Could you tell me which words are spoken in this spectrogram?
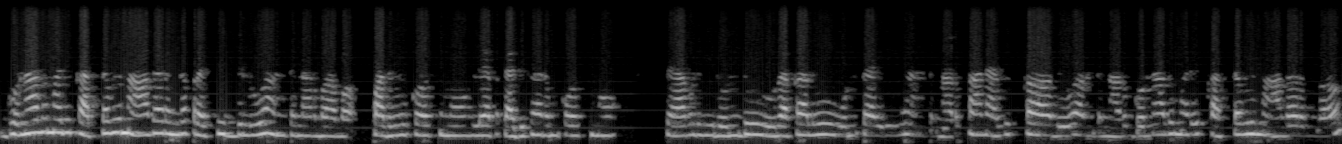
గుణాలు మరియు కర్తవ్యం ఆధారంగా ప్రసిద్ధులు అంటున్నారు బాబా. పదవి కోసమో లేకపోతే అధికారం కోసమో సేవలు ఈ రెండు రకాలు ఉంటాయి అంటున్నారు. కానీ అది కాదు అంటున్నారు. గుణాలు మరియు కర్తవ్యం ఆధారంగా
